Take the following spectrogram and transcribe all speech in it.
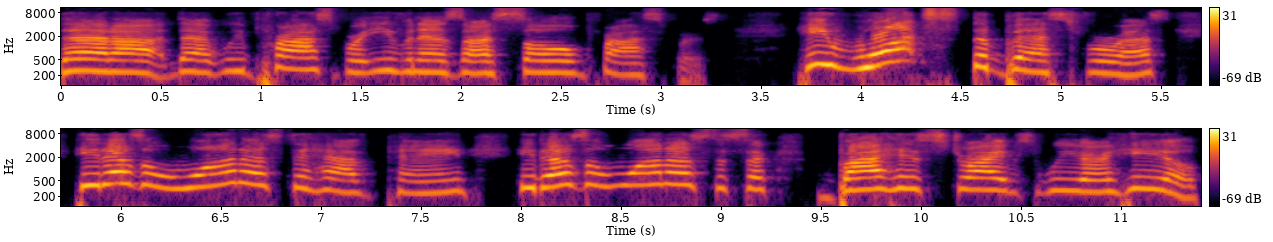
that uh that we prosper even as our soul prospers. He wants the best for us. He doesn't want us to have pain. He doesn't want us to say, by his stripes we are healed.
